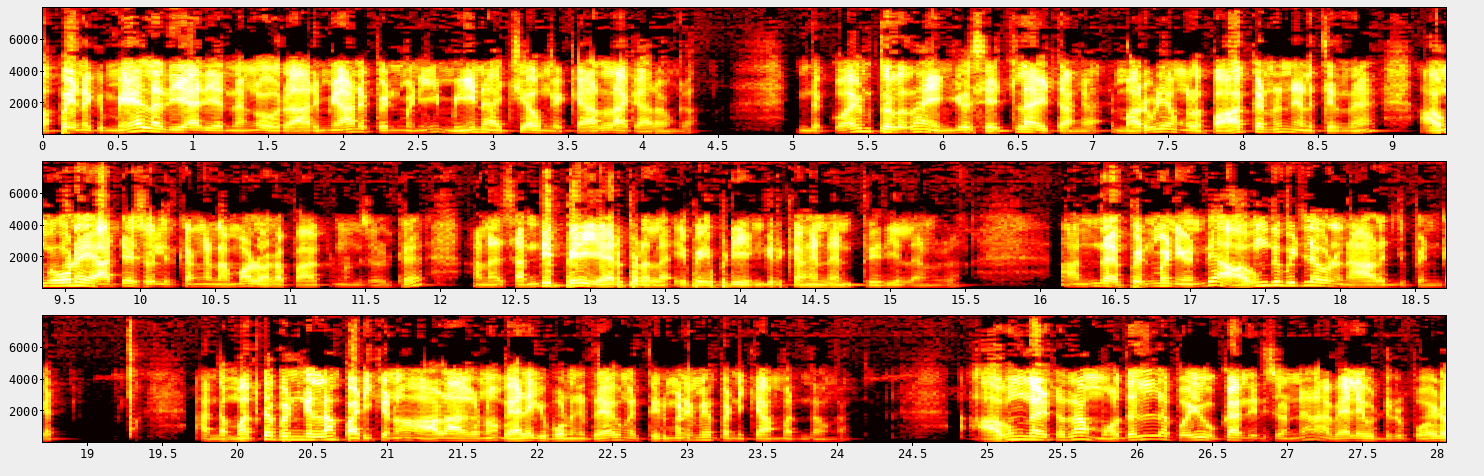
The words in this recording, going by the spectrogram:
அப்போ எனக்கு மேல் அதிகாரி இருந்தாங்க ஒரு அருமையான பெண்மணி மீனாட்சி அவங்க கேரளாக்காரவங்க. இந்த கோயம்புத்தூரில் தான் எங்கேயோ செட்டில் ஆகிட்டாங்க மறுபடியும் அவங்கள பார்க்கணும்னு நினச்சிருந்தேன். அவங்க கூட யார்கிட்டே சொல்லியிருக்காங்க நம்மால் வர பார்க்கணும்னு சொல்லிட்டு. ஆனால் சந்திப்பே ஏற்படலை. இப்போ எப்படி எங்கே இருக்காங்க என்னன்னு தெரியல. அந்த பெண்மணி வந்து அவங்க வீட்டில் ஒரு நாலஞ்சு பெண்கள். அந்த மற்ற பெண்கள்லாம் படிக்கணும் ஆளாகணும் வேலைக்கு போகணுங்கிறத இவங்க திருமணமே பண்ணிக்காமல் இருந்தவங்க. அவங்கள்ட்ட தான் முதல்ல போய் உட்காந்துட்டு சொன்னேன். நான் வேலையை விட்டுட்டு போயிட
